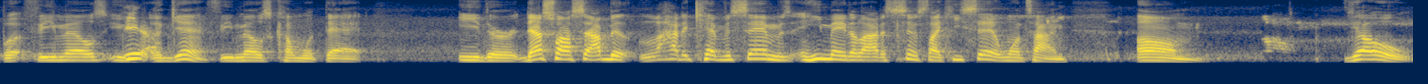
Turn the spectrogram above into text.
but females you, Yeah. again females come with that either that's why i said i've been a lot of kevin samuels and he made a lot of sense like he said one time um yo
